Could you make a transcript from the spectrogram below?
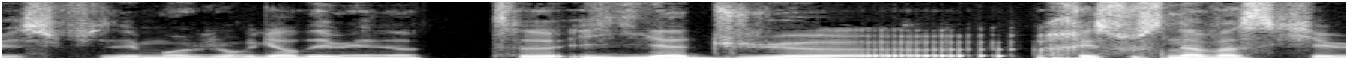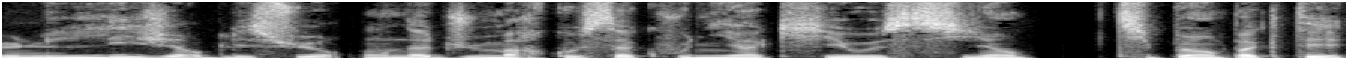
excusez-moi, je regardais mes notes. Il y a du Jesus Navas qui a une légère blessure. On a du Marco Acuna qui est aussi un petit peu impacté.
